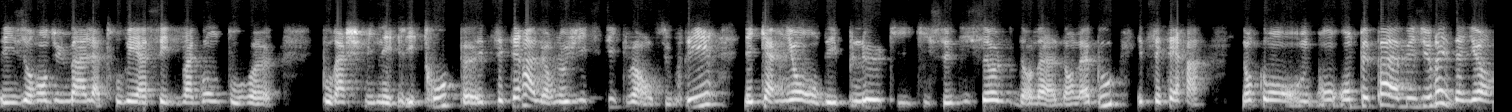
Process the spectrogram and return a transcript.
Ils auront du mal à trouver assez de wagons pour euh, pour acheminer les troupes, etc. Leur logistique va en souffrir. Les camions ont des pneus qui, se dissolvent dans la, dans la boue, etc. Donc on ne peut pas mesurer, d'ailleurs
